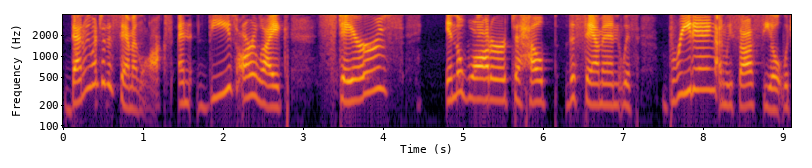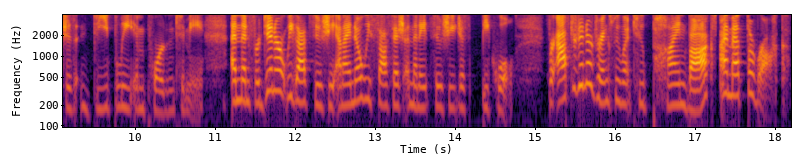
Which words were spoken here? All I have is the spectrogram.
Then we went to the Salmon Locks, and these are like stairs in the water to help the salmon with breeding and we saw a seal which is deeply important to me. And then for dinner we got sushi and i know we saw fish and then ate sushi just be cool. For after dinner drinks we went to pine box. I met the rock.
